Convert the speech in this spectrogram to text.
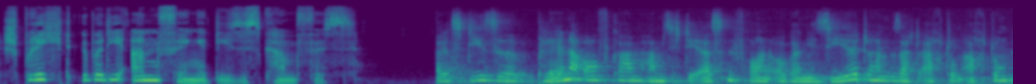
spricht über die Anfänge dieses Kampfes. Als diese Pläne aufkamen, haben sich die ersten Frauen organisiert und haben gesagt, Achtung, Achtung,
